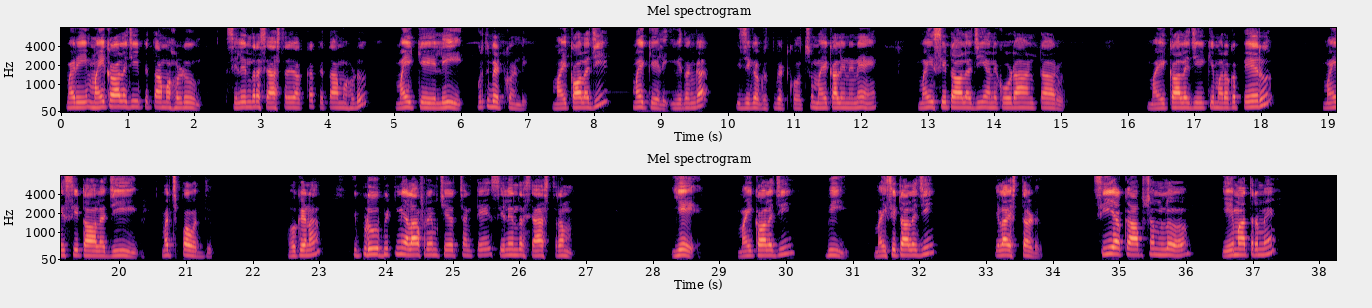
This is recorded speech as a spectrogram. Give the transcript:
మరి మైకాలజీ పితామహుడు శిలీంద్ర శాస్త్ర యొక్క పితామహుడు మైకేలి గుర్తుపెట్టుకోండి. Mycology Micheli. ఈ విధంగా ఈజీగా గుర్తుపెట్టుకోవచ్చు. మైకాలినే మైసిటాలజీ అని కూడా అంటారు. మైకాలజీకి మరొక పేరు మైసిటాలజీ. మర్చిపోవద్దు. ఓకేనా? ఇప్పుడు బిట్ని ఎలా ఫ్రేమ్ చేయొచ్చు అంటే శిలీంద్ర శాస్త్రం. A mycology. B mycetology. ఇలా ఇస్తాడు. సి యొక్క ఆప్షన్లో ఏ మాత్రమే?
